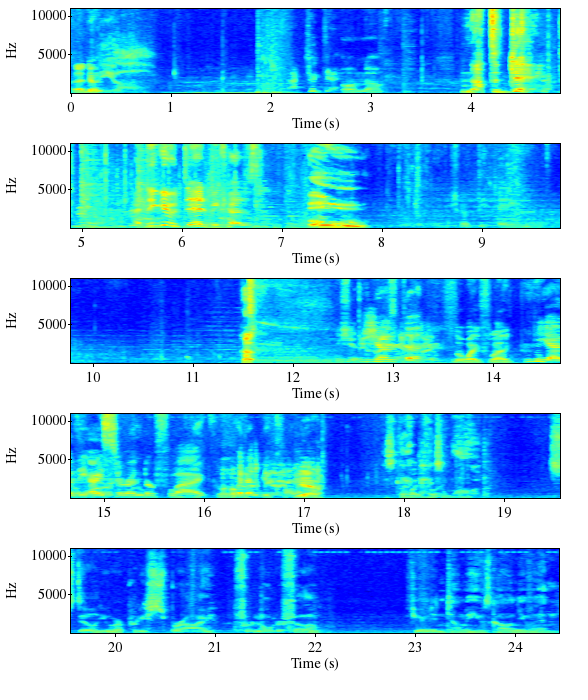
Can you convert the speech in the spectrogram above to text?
Did I do it? Oh no. Not today. I think you did because Oh. showed the A. Huh. It sho- the The white flag. yeah the I surrender flag, Uh-huh. whatever you call it. Yeah. This guy packs a wallop. Still, you are pretty spry for an older fellow. Fury didn't tell me he was calling you in.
